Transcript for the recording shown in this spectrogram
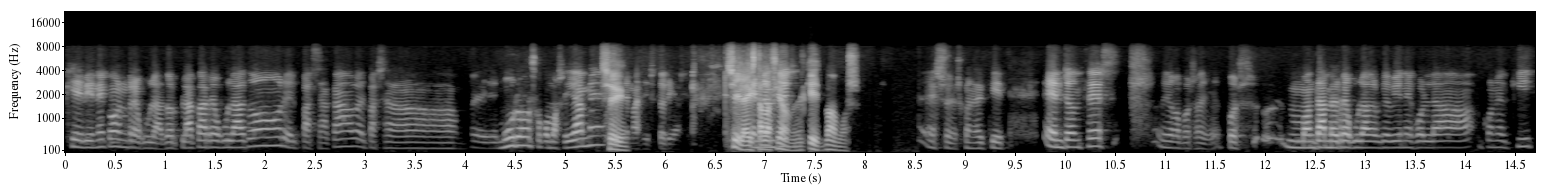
que viene con regulador, placa regulador, el pasacaba, el pasa eh, muros o como se llame, Sí. y demás historias. Sí, la instalación, Entonces- el kit, vamos. Eso es, con el kit. Entonces, digo, pues oye, pues montame el regulador que viene con, la, con el kit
